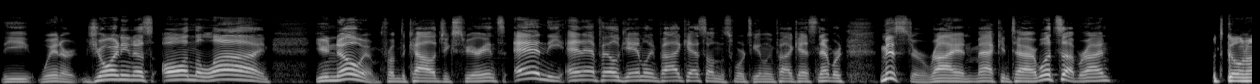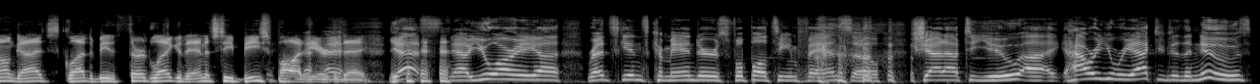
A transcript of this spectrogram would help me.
the winner. Joining us on the line, you know him from the college experience and the NFL gambling podcast on the Sports Gambling Podcast Network, Mr. Ryan McIntyre. What's up, Ryan? What's going on, guys? Glad to be the third leg of the NFC Beast Pod here today. yes. Now you are a uh, Redskins Commanders football team fan, so shout out to you. Uh, how are you reacting to the news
